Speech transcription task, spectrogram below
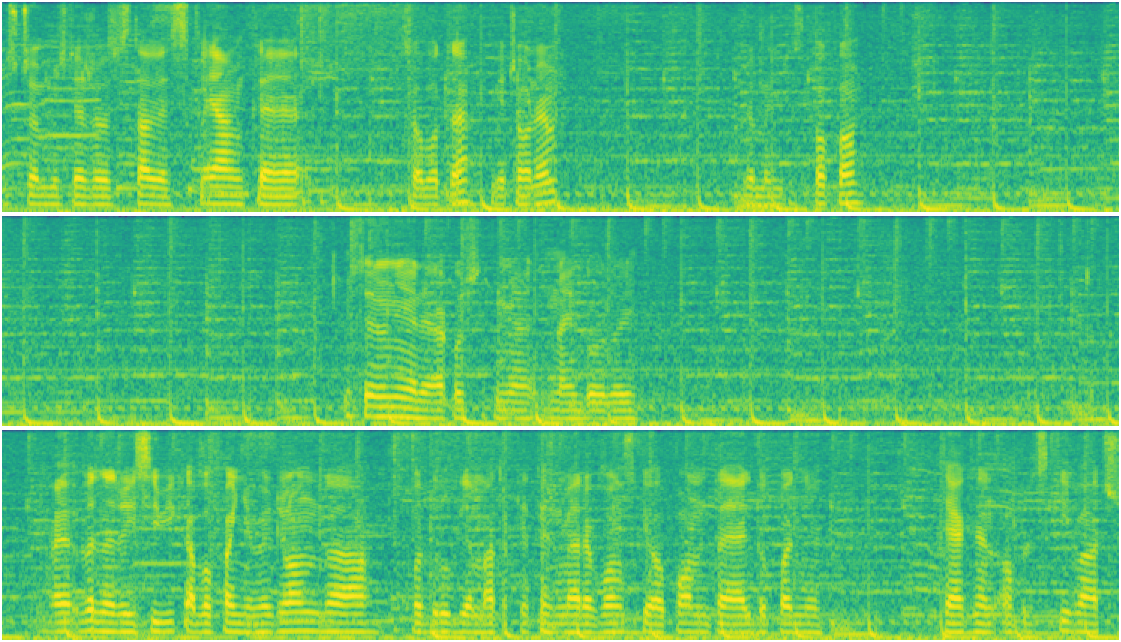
jeszcze myślę, że wstawię sklejankę w sobotę wieczorem, że będzie spoko. Myślę, że nie jakoś tak najgorzej. E, Wezmę JCB, bo fajnie wygląda. Po drugie ma takie też w miarę wąskie opony, tak jak dokładnie tak jak ten opryskiwacz.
